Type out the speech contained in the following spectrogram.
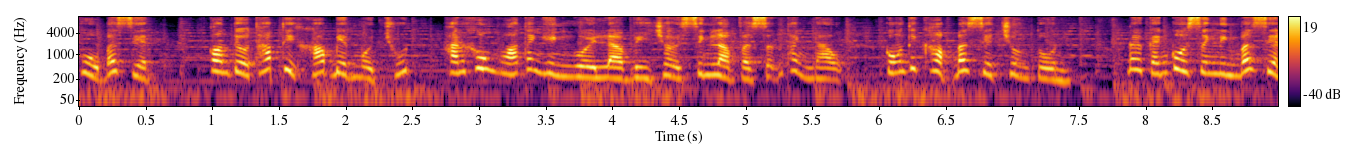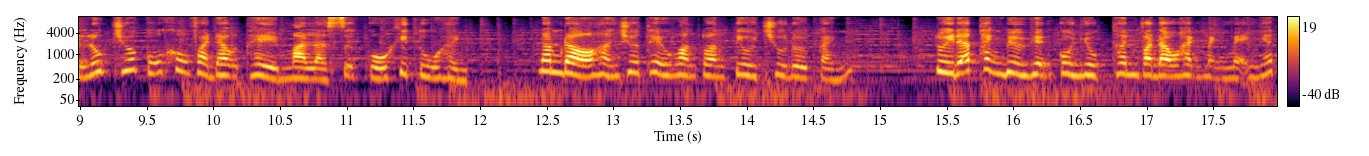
hủ bất diệt. Còn tiểu tháp thì khác biệt một chút, hắn không hóa thành hình người là vì trời sinh là vật dẫn thành đạo, cũng thích hợp bất diệt trường tồn. Đôi cánh của sinh linh bất diệt lúc trước cũng không phải đạo thể mà là sự cố khi tu hành. Năm đó hắn chưa thể hoàn toàn tiêu trừ đôi cánh. Tuy đã thành biểu hiện của nhục thân và đạo hạnh mạnh mẽ nhất,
